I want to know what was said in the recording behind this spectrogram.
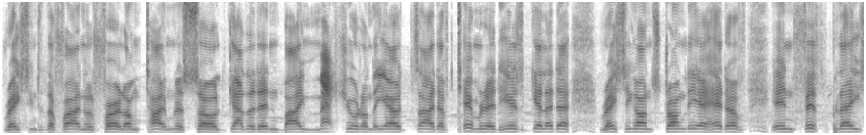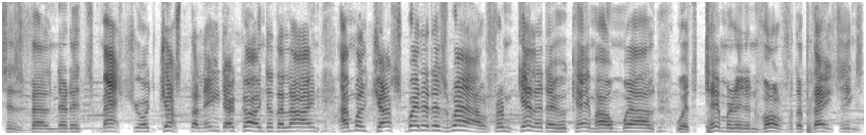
racing to the final furlong. Timeless Soul gathered in by Mashur on the outside of Timurid. Here's Gillida racing on strongly ahead of in fifth place is Velner. It's Mashur, just the leader, going to the line and will just win it as well from Gillida, who came home well with Timurid involved for the placings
